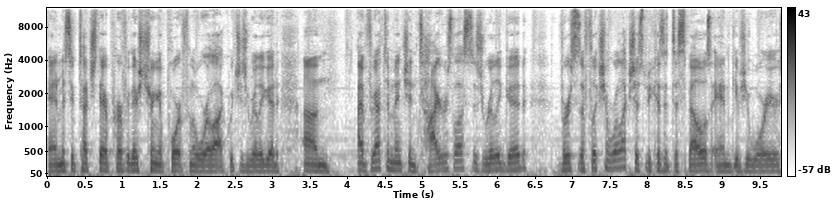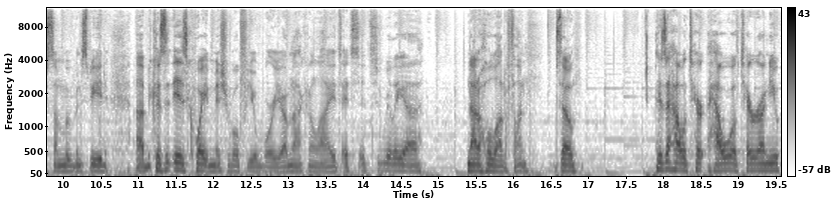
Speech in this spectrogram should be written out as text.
and Mystic Touch there, perfect. There's Trinket Port from the Warlock, which is really good. Um, I forgot to mention Tiger's Lust is really good versus Affliction Warlock just because it dispels and gives your warrior some movement speed uh, because it is quite miserable for your warrior. I'm not gonna lie, it's it's, it's really uh, not a whole lot of fun. So there's a howl howl of terror on you,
